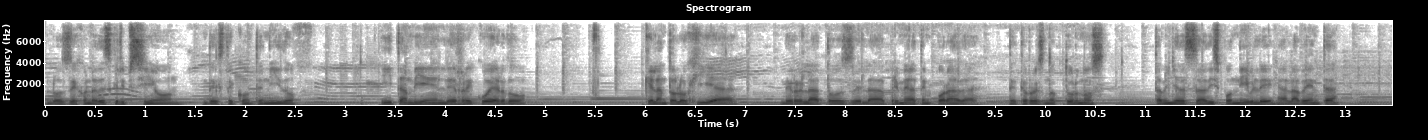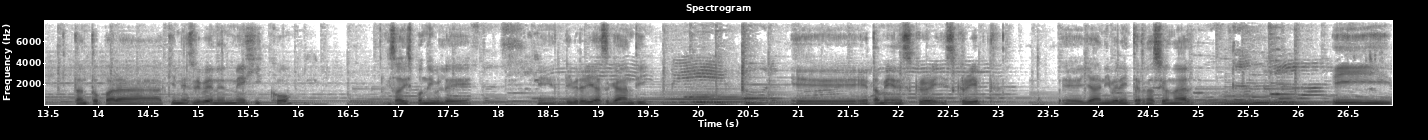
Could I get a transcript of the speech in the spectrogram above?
los dejo en la descripción de este contenido y también les recuerdo que la antología de relatos de la primera temporada de Terrores Nocturnos también ya está disponible a la venta, tanto para quienes viven en México, está disponible en librerías Gandhi eh, también Script, eh, ya a nivel internacional. Y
